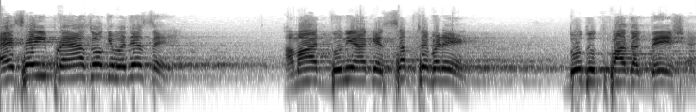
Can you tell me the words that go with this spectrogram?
ऐसे ही प्रयासों की वजह से हम आज दुनिया के सबसे बड़े दूध उत्पादक देश है।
